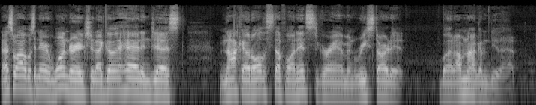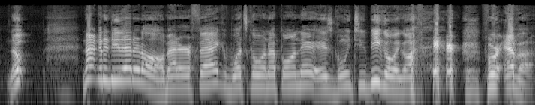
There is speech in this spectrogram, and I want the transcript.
That's why I was in there wondering should I go ahead and just knock out all the stuff on Instagram and restart it. But I'm not going to do that. Nope. Not going to do that at all. Matter of fact, what's going up on there is going to be going on there forever.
